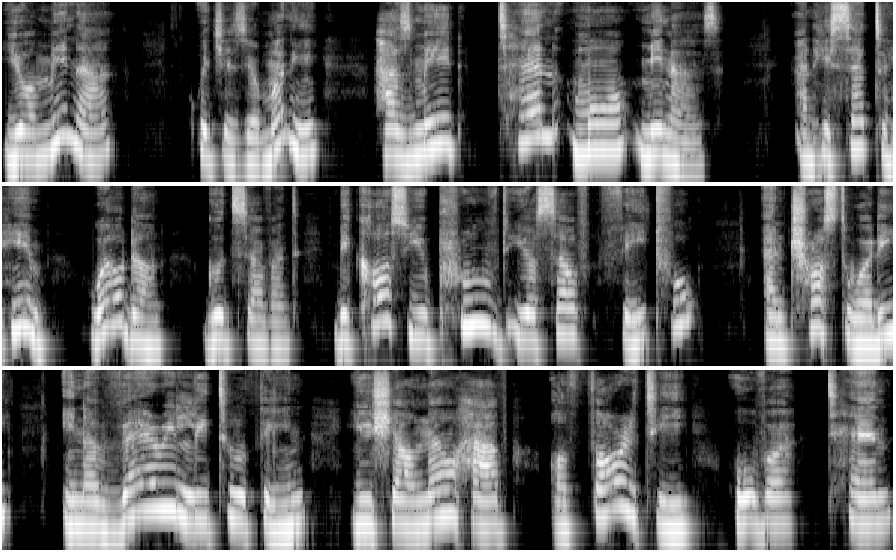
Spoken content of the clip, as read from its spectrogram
your mina, which is your money, has made ten more minas. And he said to him, Well done, good servant, because you proved yourself faithful and trustworthy in a very little thing, you shall now have authority over 10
